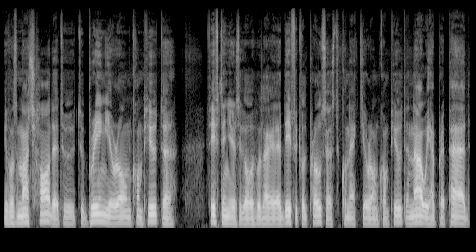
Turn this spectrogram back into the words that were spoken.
it was much harder to to bring your own computer 15 years ago. It was like a difficult process to connect your own computer. Now we have prepared.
